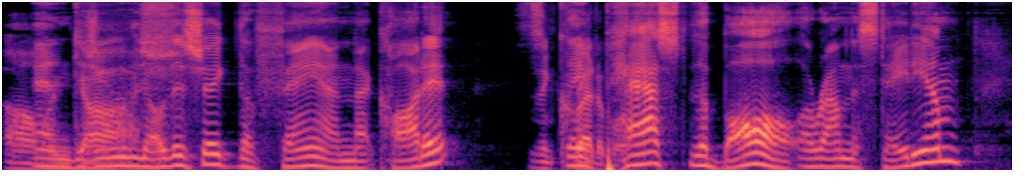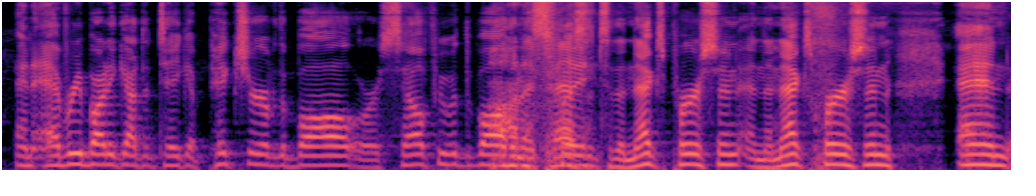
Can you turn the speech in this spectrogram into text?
Oh and did you know this, Jake? The fan that caught it, This is they passed the ball around the stadium. And everybody got to take a picture of the ball or a selfie with the ball, and they pass Honestly. it to the next person and the next person. And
